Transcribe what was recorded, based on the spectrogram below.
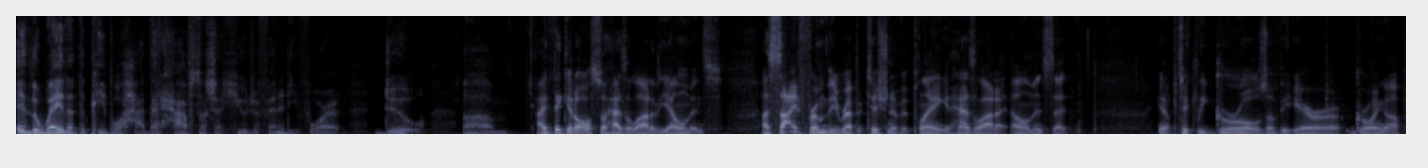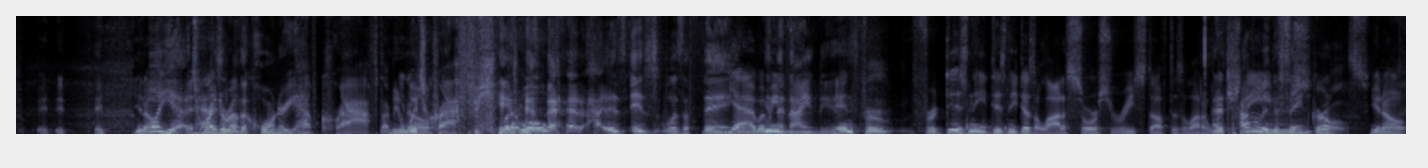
in the way that the people had that have such a huge affinity for it do um, I think it also has a lot of the elements, aside from the repetition of it playing, it has a lot of elements that, you know, particularly girls of the era growing up. It, it, it you know. Well, yeah, it's has right around the corner. You have craft. I mean, witchcraft but, well- is, is was a thing. Yeah, I in mean, the nineties, and for for Disney, Disney does a lot of sorcery stuff. Does a lot of And witch it's probably the same girls. You know,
